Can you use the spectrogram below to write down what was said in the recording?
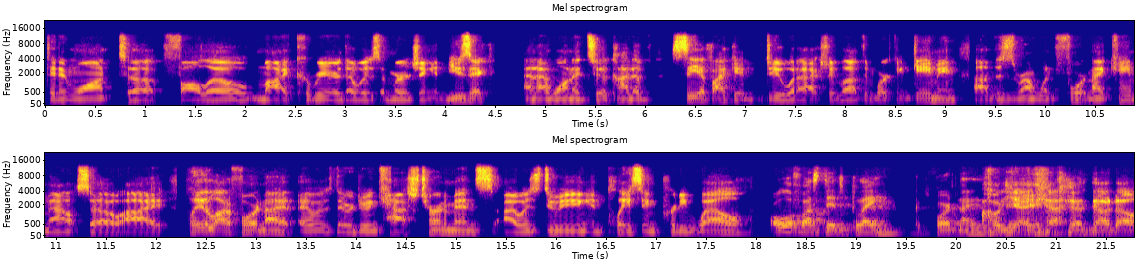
didn't want to follow my career that was emerging in music and I wanted to kind of see if I could do what I actually loved and work in gaming. Um, this is around when Fortnite came out, so I played a lot of Fortnite. It was they were doing cash tournaments. I was doing and placing pretty well. All of us did play Fortnite. Oh yeah, yeah, yeah. no, no,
